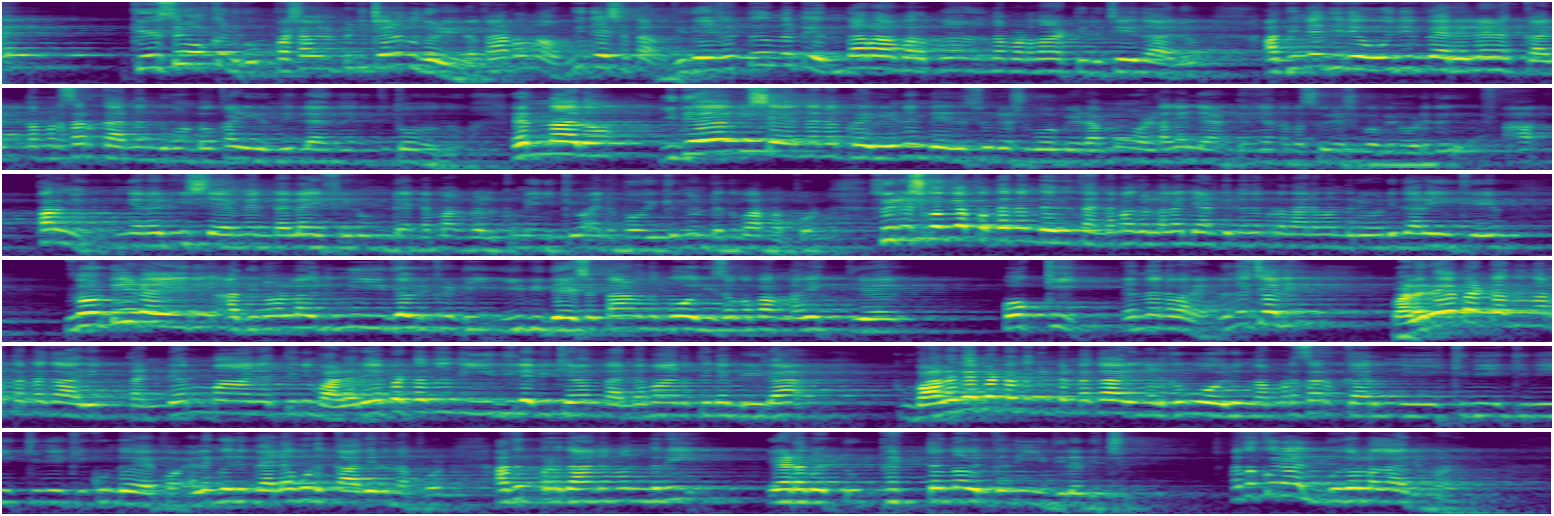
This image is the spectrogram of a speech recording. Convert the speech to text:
കേസിലൊക്കെ എടുക്കും പക്ഷെ അവനെ പിടിക്കാനൊന്നും കഴിയില്ല. കാരണം എന്നാ വിദേശത്താണ്. വിദേശത്ത് നിന്നിട്ട് എന്താറാമർന്ന് നമ്മുടെ നാട്ടിൽ ചെയ്താലും അതിനെതിരെ ഒരു വിരലനക്കാൻ നമ്മുടെ സർക്കാരിന് എന്തുകൊണ്ടോ കഴിയുന്നില്ല എന്ന് എനിക്ക് തോന്നുന്നു. എന്നാലോ ഇതേ വിഷയം തന്നെ പ്രവീൺ എന്ത് ചെയ്തു? സുരേഷ് ഗോപിയുടെ മോളുടെ കല്യാണത്തിന് ചെന്നപ്പോൾ സുരേഷ് ഗോപിനോട് ഇത് പറഞ്ഞു. ഇങ്ങനെ ഒരു വിഷയം എന്റെ ലൈഫിലുണ്ട് എന്റെ മകൾക്കും എനിക്കും അനുഭവിക്കുന്നുണ്ടെന്ന് പറഞ്ഞപ്പോൾ സുരേഷ് ഗോപി അപ്പം തന്നെ എന്ത് ചെയ്തു? തന്റെ മകളുടെ കല്യാണത്തിന് പ്രധാനമന്ത്രിയോട് ഇത് അറിയിക്കുകയും നൊടിയിടയിൽ അതിനുള്ള ഒരു നീതി അവർ കിട്ടി. ഈ വിദേശത്താണെന്ന് പോലീസൊക്കെ പറഞ്ഞ വ്യക്തിയെ പൊക്കി എന്ന് തന്നെ പറയാം. എന്ന് വെച്ചാൽ വളരെ പെട്ടെന്ന് നടത്തേണ്ട കാര്യം തന്റെ മാനത്തിന് വളരെ പെട്ടെന്ന് നീതി ലഭിക്കണം. തന്റെ മാനത്തിന്റെ വില വളരെ പെട്ടെന്ന് കിട്ടേണ്ട കാര്യങ്ങൾക്ക് പോലും നമ്മുടെ സർക്കാർ നീക്കി നീക്കി നീക്കി നീക്കി കൊണ്ടുപോയപ്പോൾ അല്ലെങ്കിൽ ഒരു വില കൊടുക്കാതിരുന്നപ്പോൾ അത് പ്രധാനമന്ത്രി ഇടപെട്ടു. പെട്ടെന്ന് അവർക്ക് നീതി ലഭിച്ചു. അതൊക്കെ ഒരു അത്ഭുതമുള്ള കാര്യമാണ്.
